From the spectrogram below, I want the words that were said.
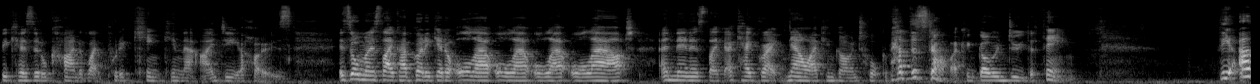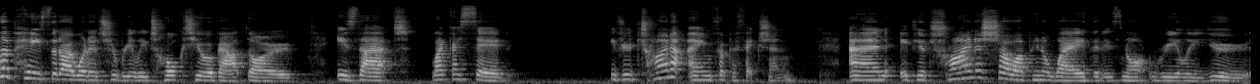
because it'll kind of like put a kink in that idea hose. It's almost like I've got to get it all out, all out, all out, all out. And then it's like, okay, great. Now I can go and talk about the stuff. I can go and do the thing. The other piece that I wanted to really talk to you about though is that, like I said, if you're trying to aim for perfection, and if you're trying to show up in a way that is not really you,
